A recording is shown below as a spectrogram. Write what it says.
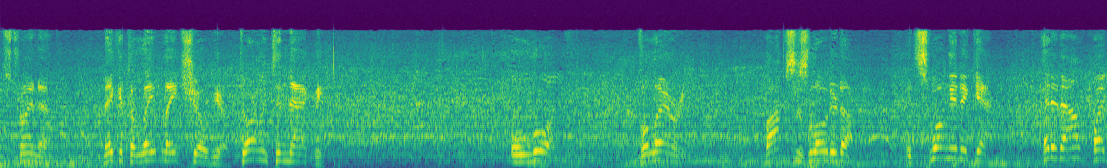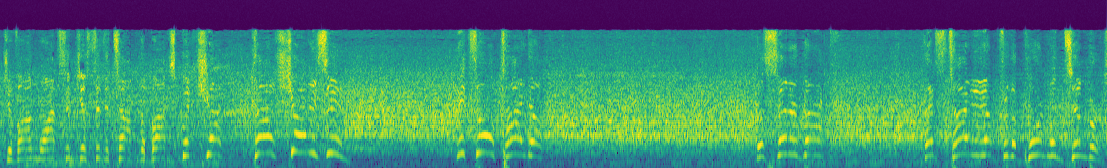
is trying to make it the late, late show here. Darlington Nagbe. O'Rourke. Valeri. Box is loaded up. It's swung in again. Headed out by Je-Vaughn Watson just at the top of the box. Quick shot. Kyle's shot is in. It's all tied up. The center back has tied it up for the Portland Timbers.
